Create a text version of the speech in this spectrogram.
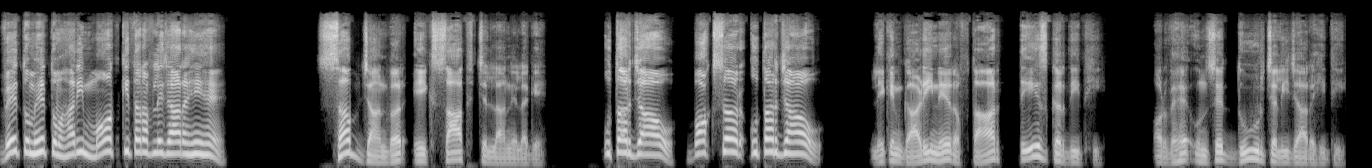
वे तुम्हें तुम्हारी मौत की तरफ़ ले जा रहे हैं। सब जानवर एक साथ चिल्लाने लगे। उतर जाओ, बॉक्सर, उतर जाओ। लेकिन गाड़ी ने रफ्तार तेज कर दी थी और वह उनसे दूर चली जा रही थी।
